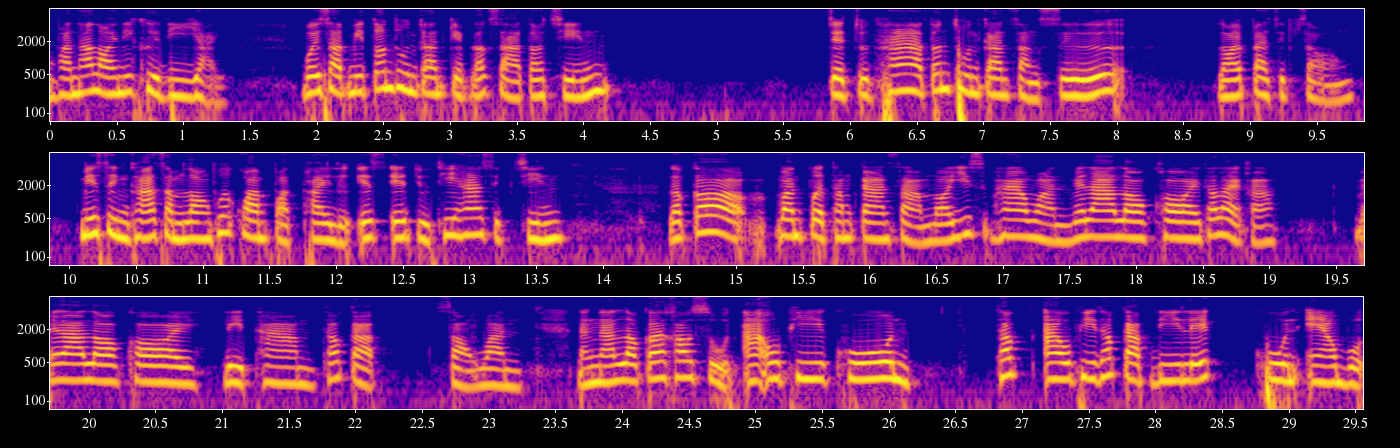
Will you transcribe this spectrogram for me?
22,500 นี่คือดีใหญ่ บริษัทมีต้นทุนการเก็บรักษาต่อชิ้น 7.5 ต้นทุนการสั่งซื้อ 182 มีสินค้าสำรองเพื่อความปลอดภัยหรือ SS อยู่ที่ 50 ชิ้น แล้วก็วันเปิดทำการ 325 วัน เวลารอคอยเท่าไหร่คะ เวลารอคอย lead time เท่ากับ 2 วัน ดังนั้นเราก็เข้าสูตร ROP คูณเท่า ROP เท่ากับ D เล็กคูณ L บวก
